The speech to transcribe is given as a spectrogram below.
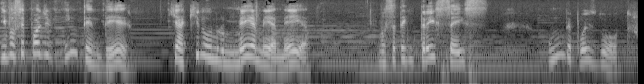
E você pode entender que aqui no número 666 você tem três 6, um depois do outro.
